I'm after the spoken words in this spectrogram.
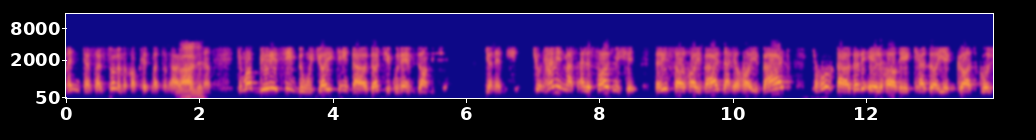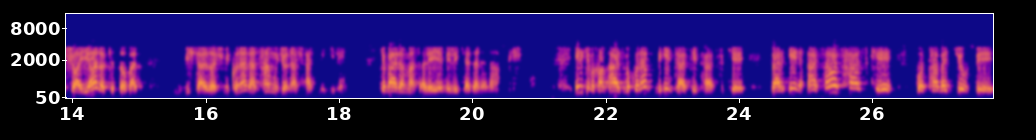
من این تسلسل می‌خوام خدمتون عرض بله. کنم که ما برسیم به اون جایی که این قرارداد چگونه امضا میشه یا نمیشه. چون همین مسئله ساز میشه در این سالهای بعد دهه های بعد که اون قرارداد الحاقی کذای گاز گلشایان رو که صحبت بیشتر ازش می‌کنن از همونجا نشأت می‌گیره. که بعدم مسئله ملی کردن نفت پیش اینی که می‌خوام عرض بکنم به این ترتیب هست که بر این اساس هست که با توجه به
